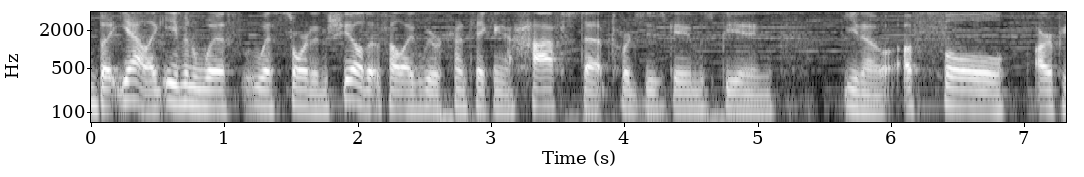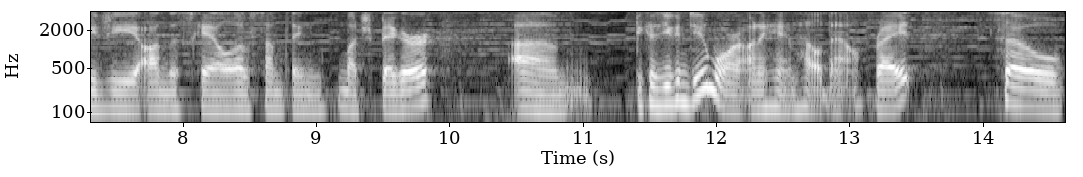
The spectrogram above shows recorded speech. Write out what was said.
but yeah, like even with with Sword and Shield, it felt like we were kind of taking a half step towards these games being, you know, a full RPG on the scale of something much bigger, um, because you can do more on a handheld now, right? So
